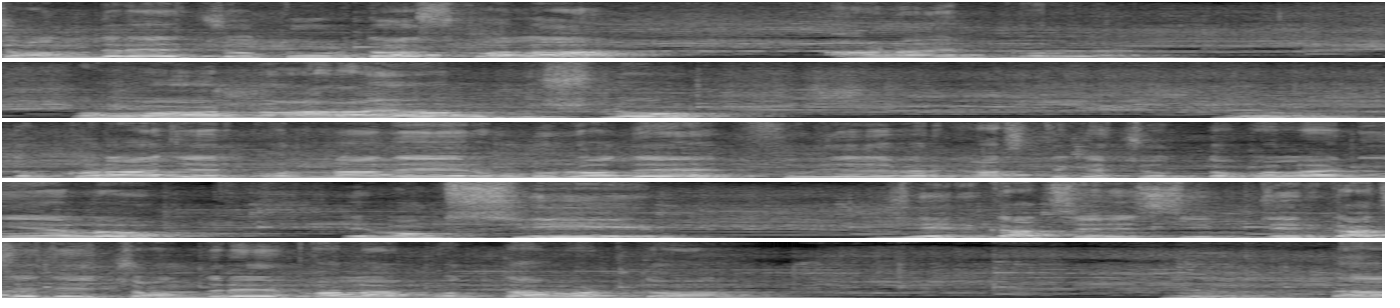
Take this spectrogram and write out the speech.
চন্দ্রের চতুর্দশ কলা আনয়ন করলেন। ভগবান নারায়ণ, বিষ্ণু, হুম, দক্ষরাজের কন্যাদের অনুরোধে সূর্যদেবের কাছ থেকে চোদ্দ কলা নিয়ে এলো। এবং শিব জির কাছে শিবজির কাছে যে চন্দ্রের কলা প্রত্যাবর্তন তা,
